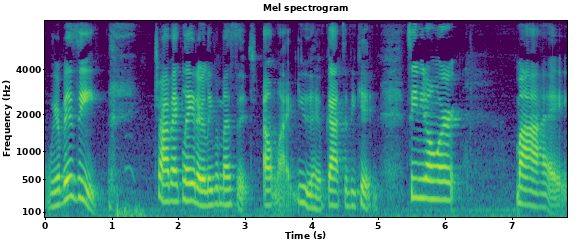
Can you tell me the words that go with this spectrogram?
We're busy. Try back later, leave a message. I'm like, you have got to be kidding. TV don't work. My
